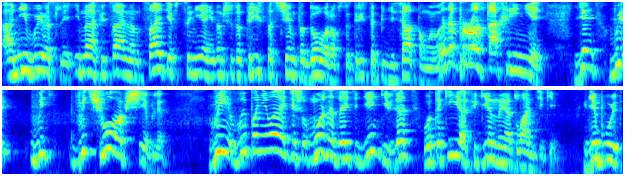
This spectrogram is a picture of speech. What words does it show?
они выросли и на официальном сайте в цене, они там что-то 300 с чем-то долларов стоят, 350, по-моему. Это просто охренеть. Я, вы, вы, вы чё вообще, блин? Вы, вы понимаете, что можно за эти деньги взять вот такие офигенные Атлантики, где будет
